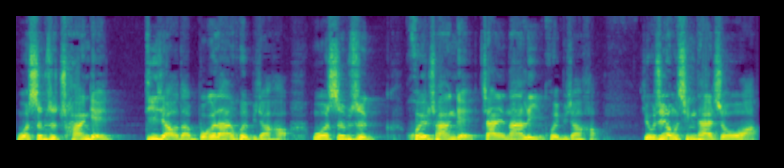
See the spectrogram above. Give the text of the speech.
我是不是传给底角的博格丹会比较好？我是不是回传给加里纳利会比较好？有这种心态之后啊，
